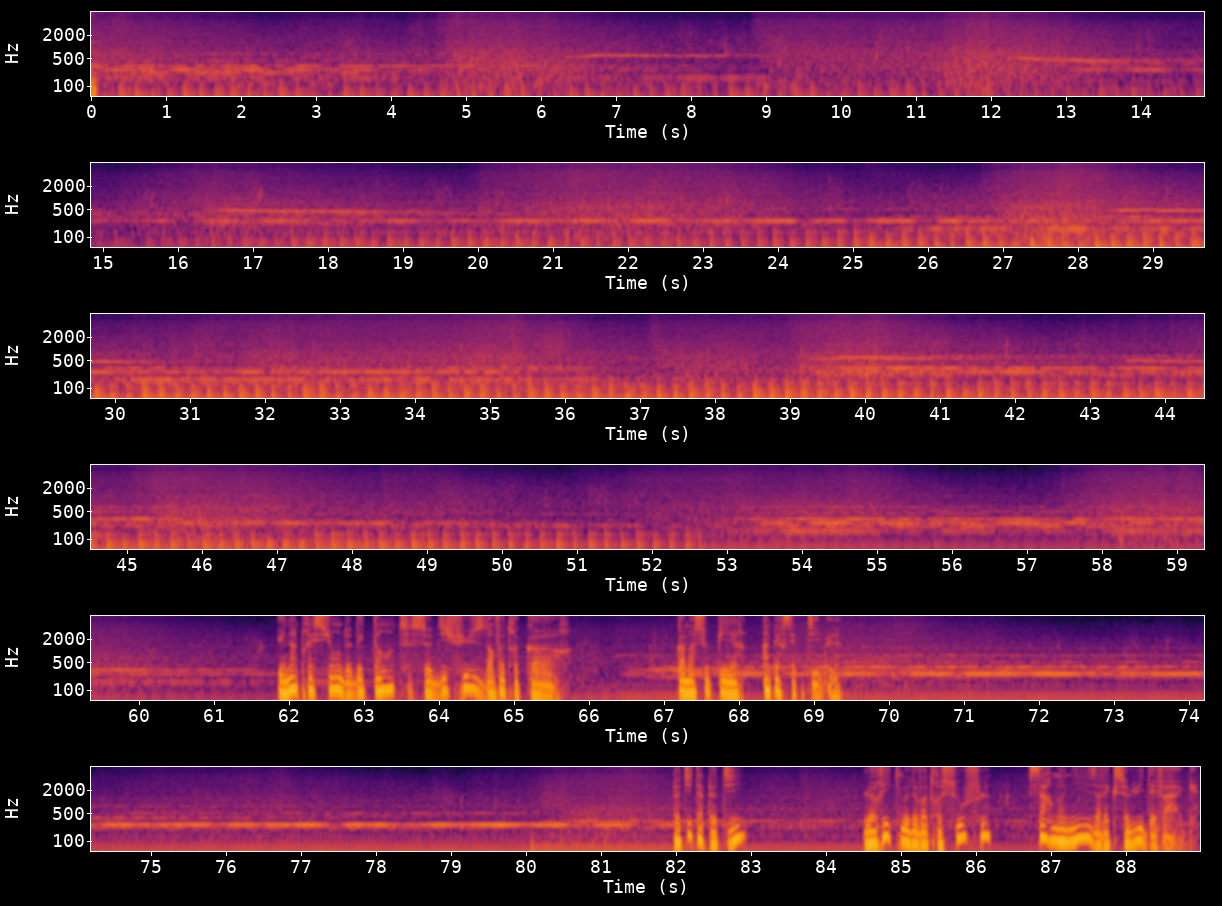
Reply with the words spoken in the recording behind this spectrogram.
Une impression de détente se diffuse dans votre corps, comme un soupir imperceptible. Petit à petit, le rythme de votre souffle s'harmonise avec celui des vagues.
